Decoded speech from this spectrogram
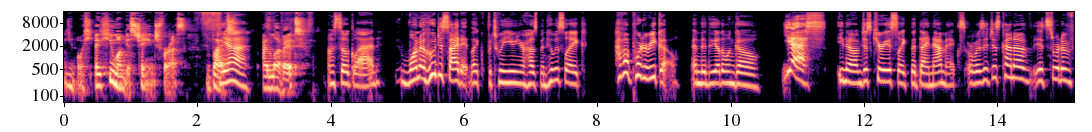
you know a, a humongous change for us. But Yeah. I love it. I'm so glad. One who decided, like between you and your husband, who was like, "How about Puerto Rico?" And did the other one go, "Yes"? You know, I'm just curious, like the dynamics, or was it just kind of it sort of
